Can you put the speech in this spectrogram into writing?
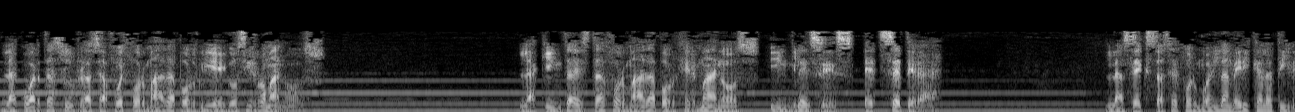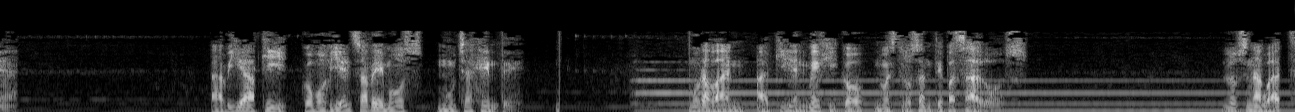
La cuarta subraza fue formada por griegos y romanos. La quinta está formada por germanos, ingleses, etc. La sexta se formó en la América Latina. Había aquí, como bien sabemos, mucha gente. Moraban, aquí en México, nuestros antepasados. Los náhuatl,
